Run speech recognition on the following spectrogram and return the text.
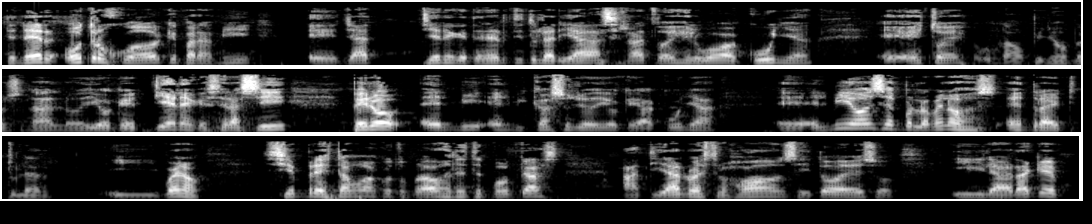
tener. Otro jugador que para mí eh, ya tiene que tener titularidad hace rato es el Hugo Acuña. Eh, esto es una opinión personal, no digo que tiene que ser así, pero en mi, en mi caso yo digo que Acuña, eh, el mío 11 por lo menos entra de titular. Y bueno, siempre estamos acostumbrados en este podcast a tirar nuestros 11 y todo eso. Y la verdad que,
